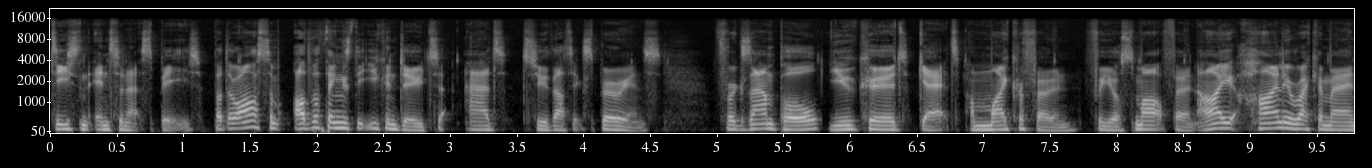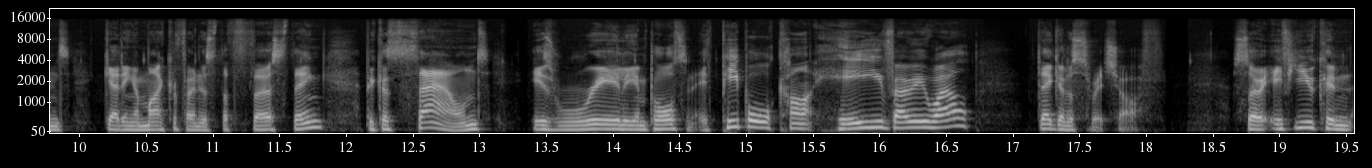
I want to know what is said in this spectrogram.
decent internet speed. But there are some other things that you can do to add to that experience. For example, you could get a microphone for your smartphone. I highly recommend getting a microphone as the first thing because sound is really important. If people can't hear you very well, they're going to switch off. So if you can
